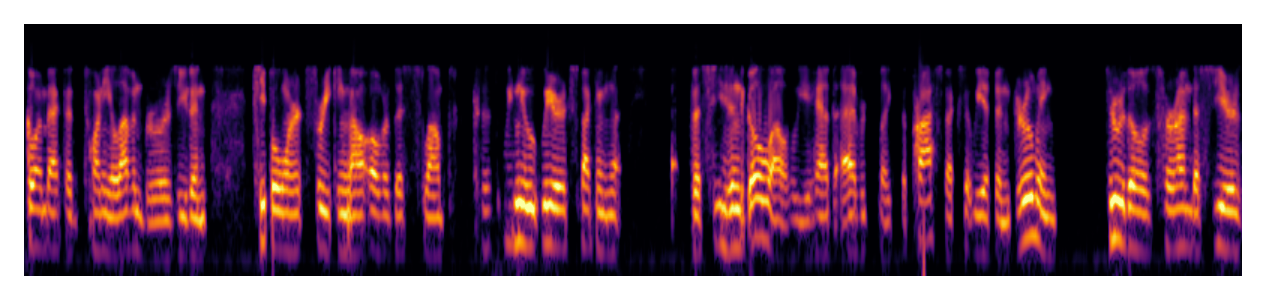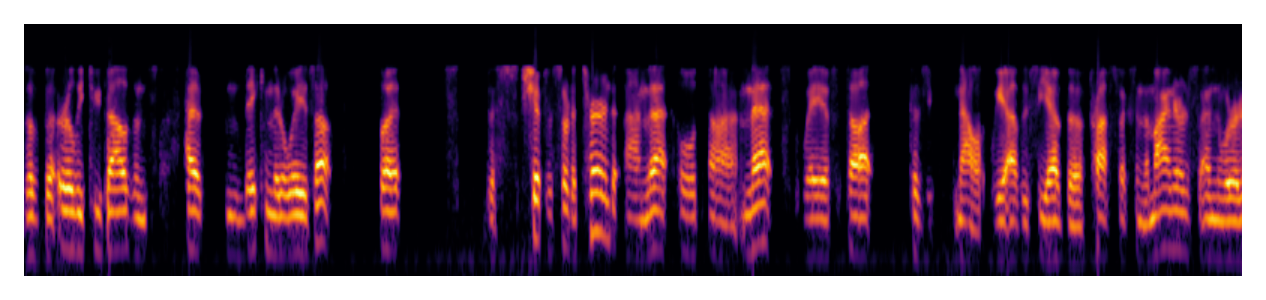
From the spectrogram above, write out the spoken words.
going back to 2011 Brewers, you didn't people weren't freaking out over this slump because we knew we were expecting the, season to go well. We had the, like the prospects that we had been grooming through those horrendous years of the early 2000s had been making their ways up, but the ship has sort of turned on that old uh, on that way of thought because now we obviously have the prospects in the minors and we're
